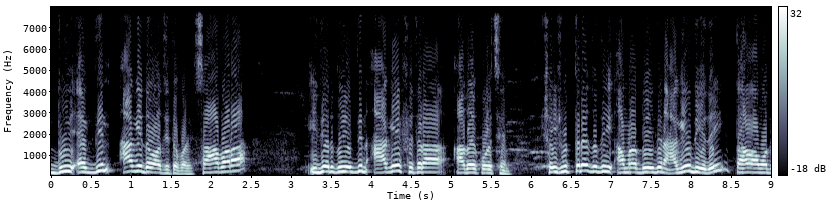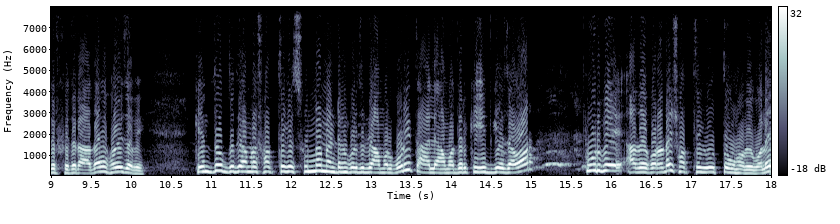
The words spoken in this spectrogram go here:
দুই একদিন আগে দেওয়া যেতে পারে। সাহাবারা ঈদের দুই একদিন আগে ফেতরা আদায় করেছেন। সেই সূত্রে যদি আমরা দুই একদিন আগেও দিয়ে দিই, তাও আমাদের ফেতরা আদায় হয়ে যাবে। কিন্তু যদি আমরা সব থেকে শূন্য মেনটেন করে যদি আমল করি, তাহলে আমাদেরকে ঈদগাহে যাওয়ার পূর্বে আদায় করাটাই সব থেকে উত্তম হবে বলে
